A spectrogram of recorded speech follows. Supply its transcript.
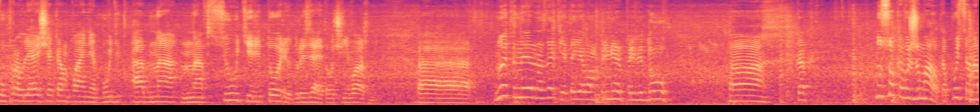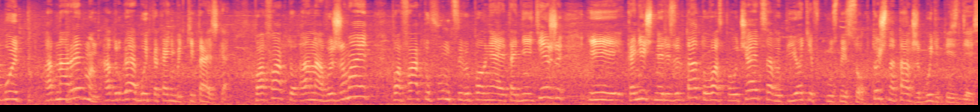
Управляющая компания будет одна на всю территорию, друзья, это очень важно. А, ну, это, наверное, знаете, это я вам пример приведу, а, как, ну, соковыжималка. Пусть она будет одна Redmond, а другая будет какая-нибудь китайская. По факту она выжимает, по факту функции выполняет одни и те же, и конечный результат у вас получается, вы пьете вкусный сок. Точно так же будет и здесь.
